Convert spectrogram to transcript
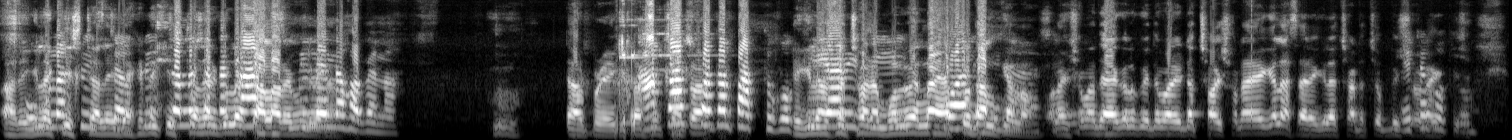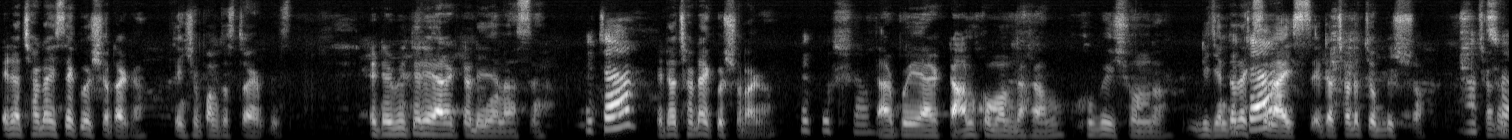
আর এগুলা ওগুলা ক্রিস্টালে crystal। দেখেন ক্রিস্টালেরগুলো কালার। হবে না তারপরে এগুলা আকাশ পাতাল পার্থক্য এগুলো clarity, বলবেন না এত দাম কেন অনেক সময় দেখা গেল কইতে পারে এটা ছয়শো টাকা গেল আর এগুলো টাকা? পিস এটা ছটা হচ্ছে একুশশো টাকা তিনশো পঞ্চাশ টাকা পিস এটার ভিতরে আরেকটা ডিজাইন আছে এটা এটা ছটা একুশশো টাকা একুশশো তারপরে আরেকটা আনকমন দেখাবো খুবই সুন্দর ডিজাইনটা? দেখছেন রাইস এটা ছটা চব্বিশশো আচ্ছা ছটা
